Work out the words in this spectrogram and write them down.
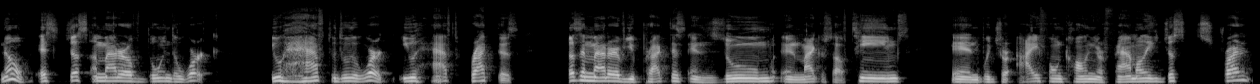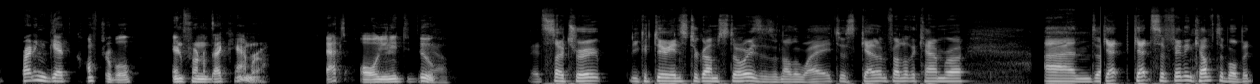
No, it's just a matter of doing the work. You have to do the work. You have to practice. Doesn't matter if you practice in Zoom, in Microsoft Teams, and with your iPhone calling your family. Just try try and get comfortable in front of that camera. That's all you need to do. Yeah. It's so true. You could do Instagram stories as another way. Just get in front of the camera and get get to feeling comfortable, but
